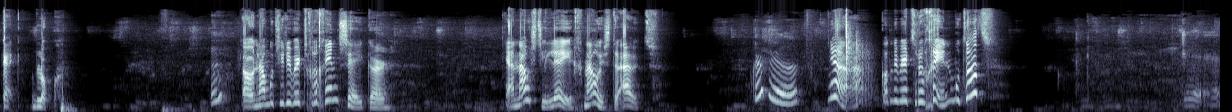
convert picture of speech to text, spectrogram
Kijk, blok. Oh, nou moet hij er weer terug in, zeker. Ja, nou is die leeg. Nou is het eruit. Ja, kan er weer terug in? Moet dat? Ja,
